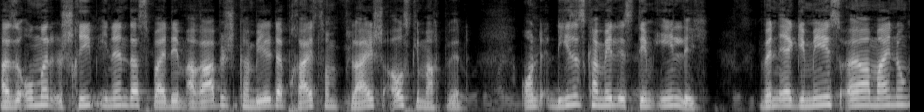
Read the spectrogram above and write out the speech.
Hazrat Umar schrieb ihnen, dass bei dem arabischen Kamel der Preis vom Fleisch ausgemacht wird. Und dieses Kamel ist dem ähnlich. Wenn er gemäß eurer Meinung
